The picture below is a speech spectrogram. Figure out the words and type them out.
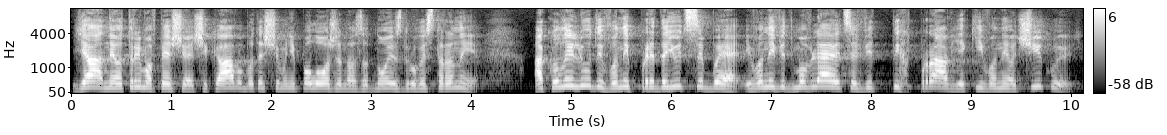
я не отримав те, що я чекав, або те, що мені положено з одної з другої сторони. А коли люди вони придають себе і вони відмовляються від тих прав, які вони очікують,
